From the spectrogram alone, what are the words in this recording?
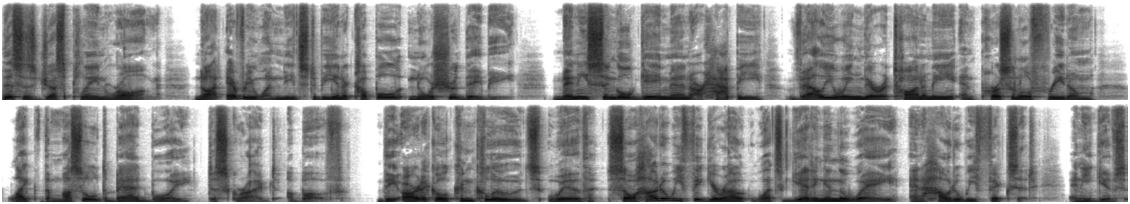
This is just plain wrong. Not everyone needs to be in a couple, nor should they be. Many single gay men are happy, valuing their autonomy and personal freedom, like the muscled bad boy described above. The article concludes with So, how do we figure out what's getting in the way and how do we fix it? And he gives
